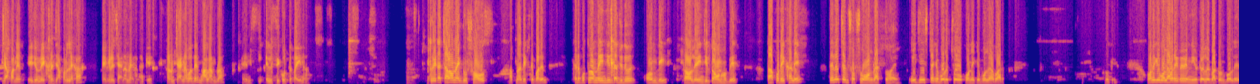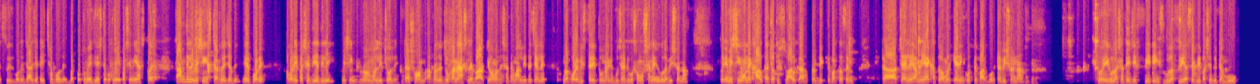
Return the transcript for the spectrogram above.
জাপানের এই জন্য এখানে জাপান লেখা। প্যাকেটে চায়না লেখা থাকে। কারণ চায়না বাদে মাল আমরা এলসি করতে পারি না। তো এটা চালানো একদম সহজ। আপনারা দেখতে পারেন। এখানে প্রথমে আমরা ইঞ্জিনটা যদি অন দিই, তাহলে ইঞ্জিনটা অন হবে। তারপর এখানে তেলের চাবি সবসময় অন রাখতে হয়। এই জিনিসটাকে বলে চোখ, অনেকে বলে আবার ওকে অনেকে বলে আবার এটাকে নিউট্রালের বাটন বলে সুইচ বলে, যার যেটা ইচ্ছা বলে। বাট প্রথমে এই জিনিসটা প্রথমে এই পাশে নিয়ে আসতে হয়। টান দিলে মেশিন স্টার্ট হয়ে যাবে। এরপরে আবার এই পাশে দিয়ে দিলেই মেশিন নর্মালি চলে। এটা আপনাদের দোকানে আসলে বা কেউ আমাদের সাথে মাল নিতে চাইলে আমরা পরে বিস্তারিত ওনাকে বুঝাই দিব, সমস্যা নেই ওগুলা বিষয় না। তো এই মেশিন অনেক হালকা, যথেষ্ট হালকা, আপনারা দেখতে পারতেছেন। এটা চাইলে আমি এক হাতেও আমার ক্যারিং করতে পারব, এটা বিষয় না। তো এইগুলোর সাথে যে ফিটিংসগুলা ফ্রি আছে, দুই পাশে দুইটা মুখ।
